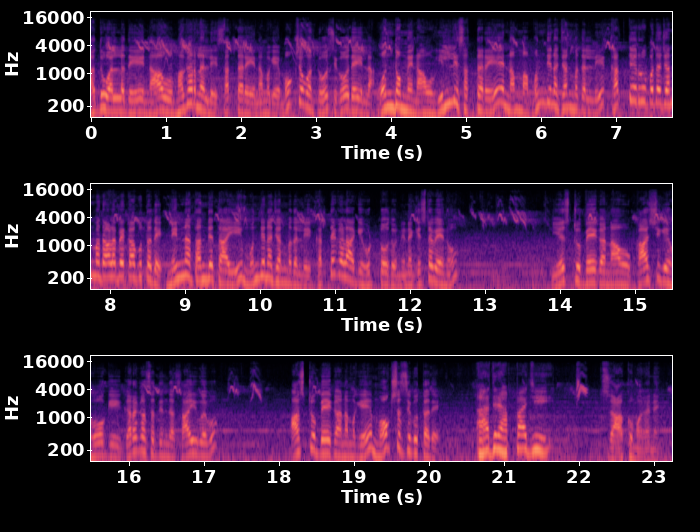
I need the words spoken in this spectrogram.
ಅದು ಅಲ್ಲದೆ ನಾವು ಮಗರ್ನಲ್ಲಿ ಸತ್ತರೆ ನಮಗೆ ಮೋಕ್ಷವಂತೂ ಸಿಗೋದೇ ಇಲ್ಲ. ಒಂದೊಮ್ಮೆ ನಾವು ಇಲ್ಲಿ ಸತ್ತರೆ ನಮ್ಮ ಮುಂದಿನ ಜನ್ಮದಲ್ಲಿ ಕತ್ತೆ ರೂಪದ ಜನ್ಮ ತಾಳಬೇಕಾಗುತ್ತದೆ ನಿನ್ನ ತಂದೆ ತಾಯಿ ಮುಂದಿನ ಜನ್ಮದಲ್ಲಿ ಕತ್ತೆಗಳಾಗಿ ಹುಟ್ಟೋದು ನಿನಗಿಷ್ಟವೇನು? ಎಷ್ಟು ಬೇಗ ನಾವು ಕಾಶಿಗೆ ಹೋಗಿ ಗರಗಸದಿಂದ ಸಾಯುವೆವು ಅಷ್ಟು ಬೇಗ ನಮಗೆ ಮೋಕ್ಷ ಸಿಗುತ್ತದೆ. ಆದ್ರೆ ಅಪ್ಪಾಜಿ ಸಾಕು ಮಗನೇ.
